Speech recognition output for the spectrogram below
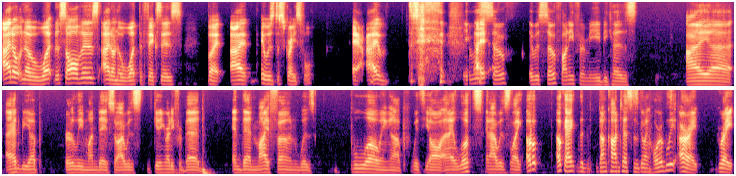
I don't know what the solve is. I don't know what the fix is, but I it was disgraceful. Yeah, I It was I- so it was so funny for me because I uh I had to be up early Monday, so I was getting ready for bed and then my phone was blowing up with y'all and I looked and I was like, "Oh, okay, the dunk contest is going horribly. All right, great.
